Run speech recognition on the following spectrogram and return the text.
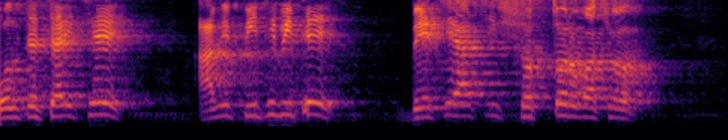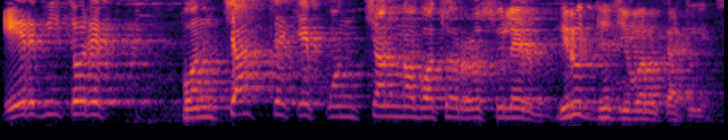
বলতে চাইছে, আমি পৃথিবীতে বেঁচে আছি সত্তর বছর। এর ভিতরে পঞ্চাশ থেকে পঞ্চান্ন বছর রসুলের বিরুদ্ধে জীবন কাটিয়েছে।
